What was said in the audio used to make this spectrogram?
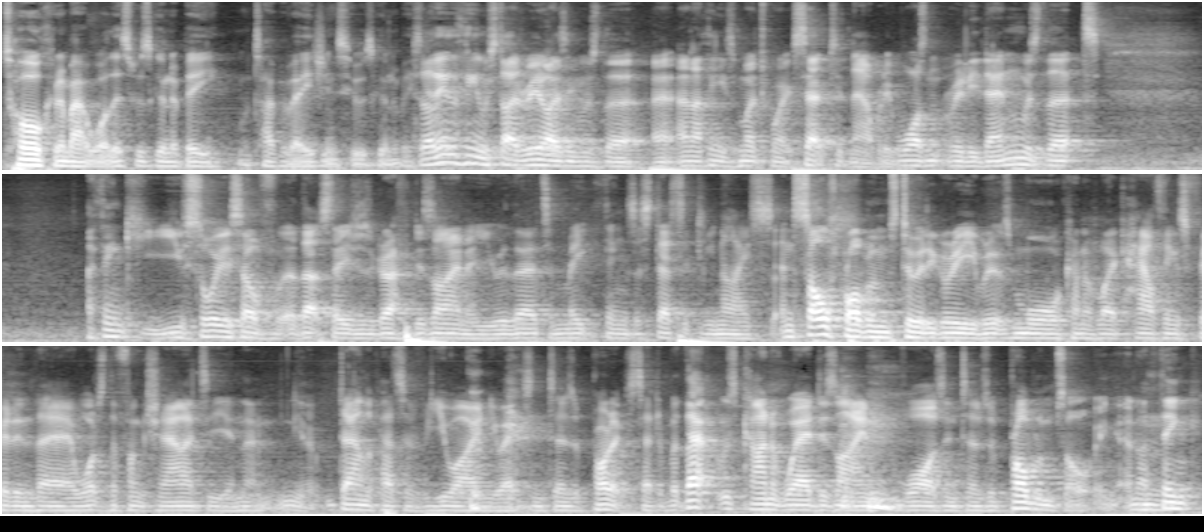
talking about what this was going to be, what type of agency it was going to be. So I think the thing we started realizing was that, and I think it's much more accepted now, but it wasn't really then, was that I think you saw yourself at that stage as a graphic designer. You were there to make things aesthetically nice and solve problems to a degree, but it was more kind of like how things fit in there, what's the functionality, and then you know down the path of UI and UX in terms of product, etc. But that was kind of where design was in terms of problem solving, and I mm. think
